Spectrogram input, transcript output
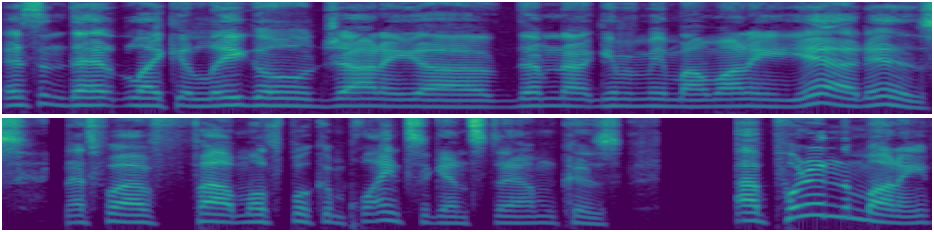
isn't that like illegal, Johnny? Uh, them not giving me my money? Yeah, it is. That's why I've filed multiple complaints against them because I put in the money.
